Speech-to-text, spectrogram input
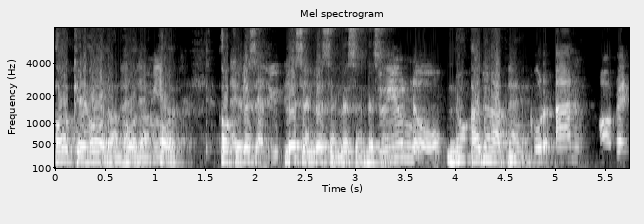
okay hold on, hold on. Let me- hold- oh, Okay, listen, tell you this. listen, listen, listen, listen. Do you know No, I do not know. Quran already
